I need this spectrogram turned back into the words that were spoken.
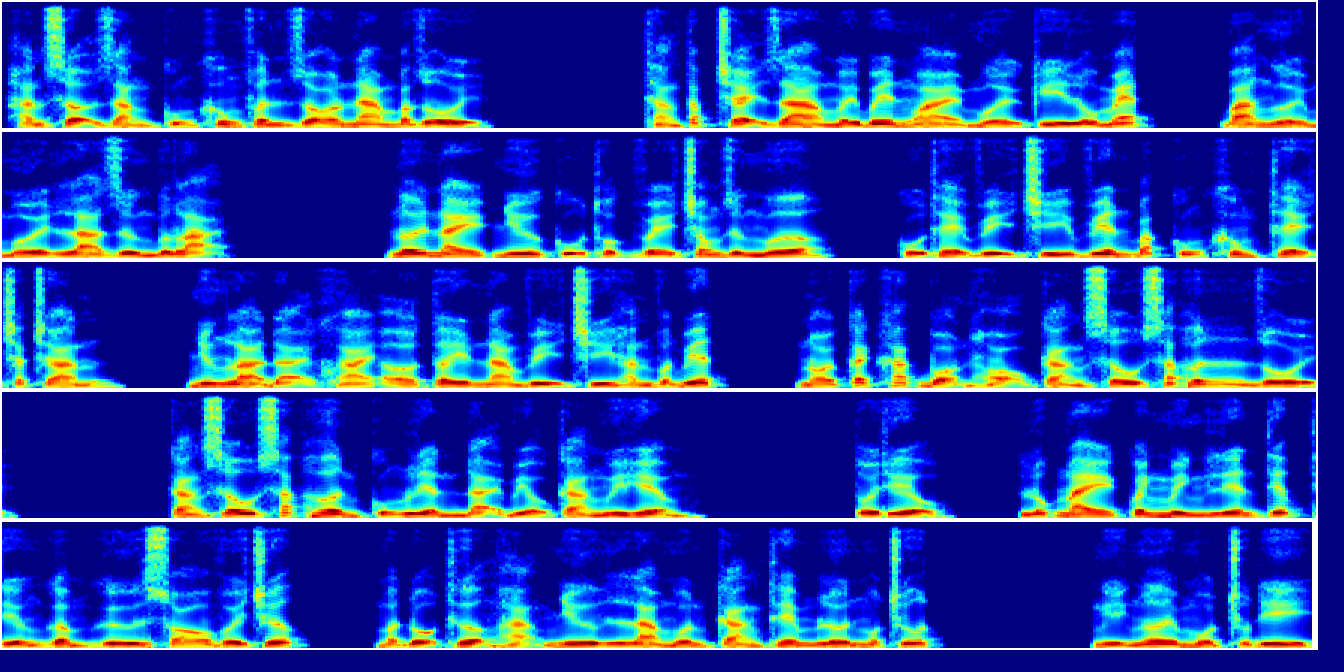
hắn sợ rằng cũng không phân rõ nam bắc rồi. Thẳng tắp chạy ra mấy bên ngoài 10 km, ba người mới là dừng bước lại. Nơi này như cũ thuộc về trong rừng mưa, cụ thể vị trí viên bắc cũng không thể chắc chắn, nhưng là đại khái ở tây nam vị trí hắn vẫn biết, nói cách khác bọn họ càng sâu sắc hơn rồi. Càng sâu sắc hơn cũng liền đại biểu càng nguy hiểm. Tối thiểu, lúc này quanh mình liên tiếp tiếng gầm gừ so với trước, mật độ thượng hạng như là muốn càng thêm lớn một chút. Nghỉ ngơi một chút đi.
